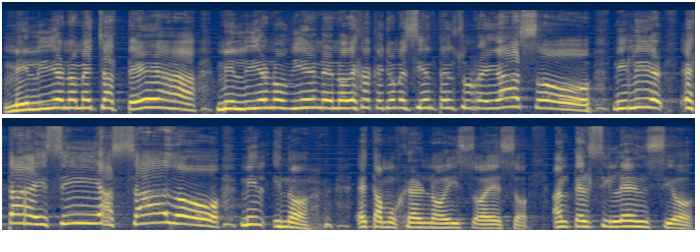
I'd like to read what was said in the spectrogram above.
Mi líder no me chatea. Mi líder no viene, no deja que yo me siente en su regazo. Mi líder está así, asado. y no, esta mujer no hizo eso. Ante el silencio,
